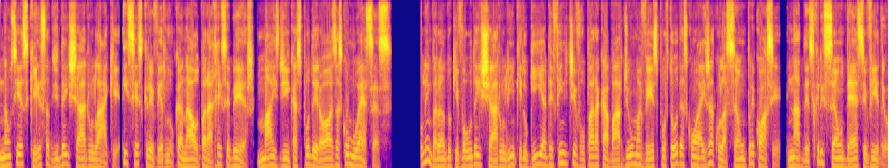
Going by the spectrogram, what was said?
Não se esqueça de deixar o like e se inscrever no canal para receber mais dicas poderosas como essas. Lembrando que vou deixar o link do guia definitivo para acabar de uma vez por todas com a ejaculação precoce, na descrição desse vídeo.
